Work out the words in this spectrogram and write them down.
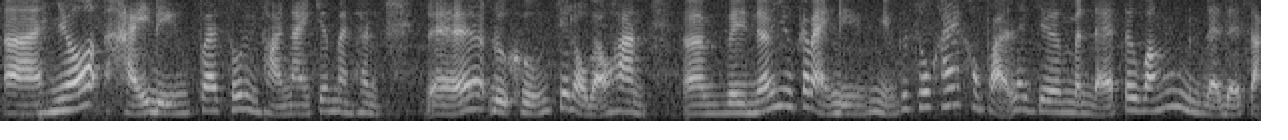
à, nhớ hãy điện qua số điện thoại này trên màn hình để được hưởng chế độ bảo hành. À, vì nếu như các bạn điện những cái số khác không phải là mình đã tư vấn mình đã để sẵn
